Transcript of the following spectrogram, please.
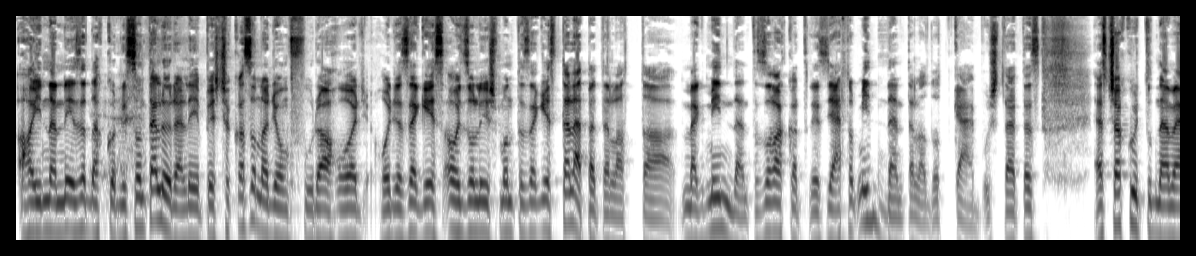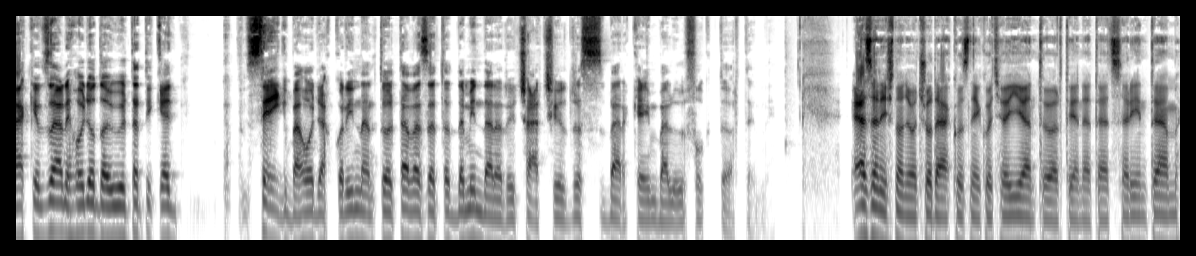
ha innen nézed, akkor viszont előrelépés, csak az a nagyon fura, hogy, hogy az egész, ahogy Zoli is mondta, az egész telepet eladta, meg mindent, az alkatrészgyártó, mindent eladott Kábus. Tehát ez, ez csak úgy tudnám elképzelni, hogy odaültetik egy székbe, hogy akkor innentől te vezeted, de minden a Richard Childress berkein belül fog történni. Ezen is nagyon csodálkoznék, hogyha ilyen történetet. Szerintem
